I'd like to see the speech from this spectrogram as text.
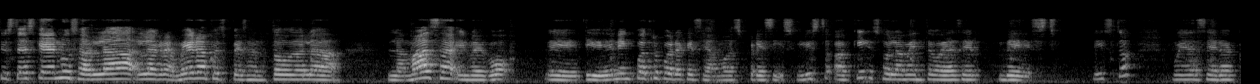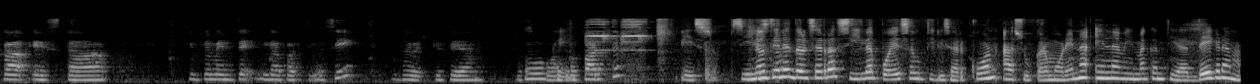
Si ustedes quieren usar la, la gramera, pues pesan toda la, la masa y luego eh, dividen en cuatro para que sea más preciso. ¿Listo? Aquí solamente voy a hacer de esto. ¿Listo? Voy a hacer acá esta, simplemente la parte así. Vamos a ver que sean las cuatro partes. Eso. Si no tienes dulcerra, sí la puedes utilizar con azúcar morena en la misma cantidad de gramos.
